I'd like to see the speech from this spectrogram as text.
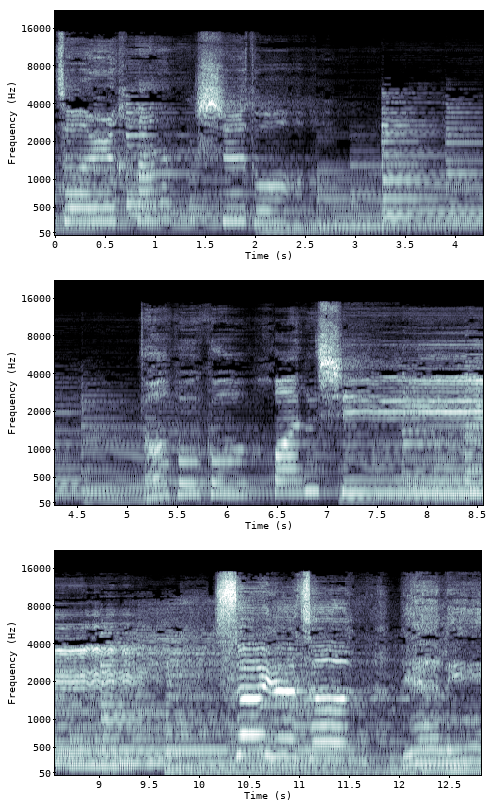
昨日还是多，躲不过欢喜。岁月怎别离？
